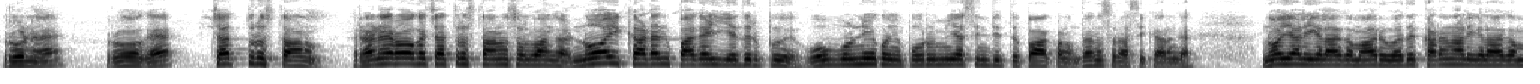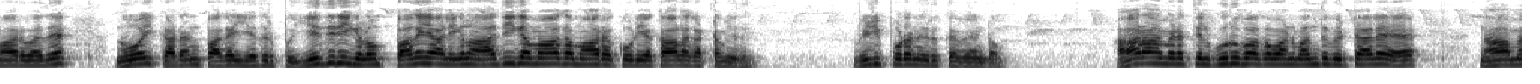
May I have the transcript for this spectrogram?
ருண ரோக சத்ருஸ்தானம். ரணரோக சத்ருஸ்தானம் சொல்லுவாங்க நோய் கடன் பகை எதிர்ப்பு ஒவ்வொன்றையும் கொஞ்சம் பொறுமையாக சிந்தித்து பார்க்கணும். தனுசு ராசிக்காரங்க. நோயாளிகளாக மாறுவது கடனாளிகளாக மாறுவது நோய் கடன் பகை எதிர்ப்பு எதிரிகளும் பகையாளிகளும் அதிகமாக மாறக்கூடிய காலகட்டம் இது. விழிப்புடன் இருக்க வேண்டும். ஆறாம் இடத்தில் குரு பகவான் வந்துவிட்டாலே நாம்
